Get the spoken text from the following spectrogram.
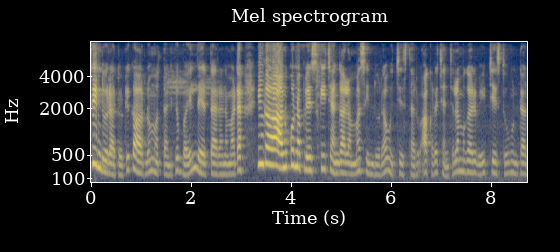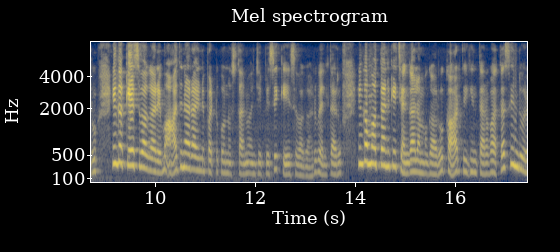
సింధూరాతోటి కారులో మొత్తానికి బయలుదేరతారనమాట ఇంకా అనుకున్న ప్లేస్కి చెంగాలమ్మ సింధూర వచ్చేస్తారు. అక్కడ చెంచలమ్మ గారు వెయిట్ చేస్తూ ఉంటారు. ఇంకా కేశవ గారేమో ఆదినారాయణని పట్టుకొని వస్తాను అని చెప్పేసి కేశవ గారు వెళ్తారు. ఇంకా మొత్తానికి చెంగాలమ్మ గారు కారు దిగిన తర్వాత సింధూర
